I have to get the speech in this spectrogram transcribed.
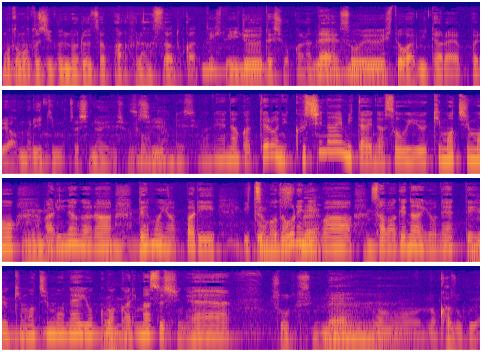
もともと自分のルーツはフランスだとかっていう人いるでしょうからね、うん、そういう人が見たら、やっぱりあんまりいい気持ちはしないでしょうし。そうなんですよね。なんかテロに屈しないみたいな、そういう気持ちもありながら、うん、でもやっぱり、いつも通りには騒げないよねっていう気持ちもね、よくわかりますしね。そうですよね、まあ、家族で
